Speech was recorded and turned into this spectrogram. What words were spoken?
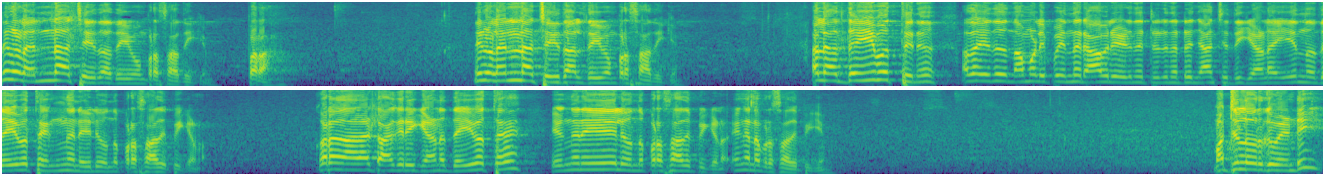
നിങ്ങൾ എന്നാ ചെയ്താൽ ദൈവം പ്രസാദിക്കും? പറ. നിങ്ങൾ എന്നാ ചെയ്താൽ ദൈവം പ്രസാദിക്കും? അല്ല ദൈവത്തിന് അതായത് നമ്മളിപ്പോൾ ഇന്ന് രാവിലെ എഴുന്നേറ്റ് എഴുന്നിട്ട് ഞാൻ ചിന്തിക്കുകയാണ് ഇന്ന് ദൈവത്തെ എങ്ങനെയും ഒന്ന് പ്രസാദിപ്പിക്കണം. കുറെ നാളായിട്ട് ആഗ്രഹിക്കുകയാണ്. ദൈവത്തെ എങ്ങനെയും ഒന്ന് പ്രസാദിപ്പിക്കണം. എങ്ങനെ പ്രസാദിപ്പിക്കും? മറ്റുള്ളവർക്ക് വേണ്ടി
